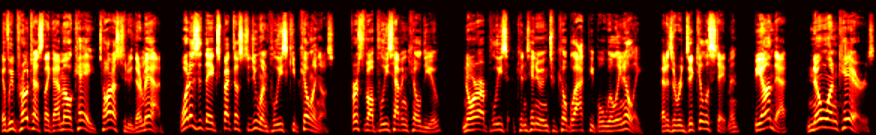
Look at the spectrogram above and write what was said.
If we protest like MLK taught us to do, they're mad. What is it they expect us to do when police keep killing us? First of all, police haven't killed you, nor are police continuing to kill black people willy nilly. That is a ridiculous statement. Beyond that, no one cares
